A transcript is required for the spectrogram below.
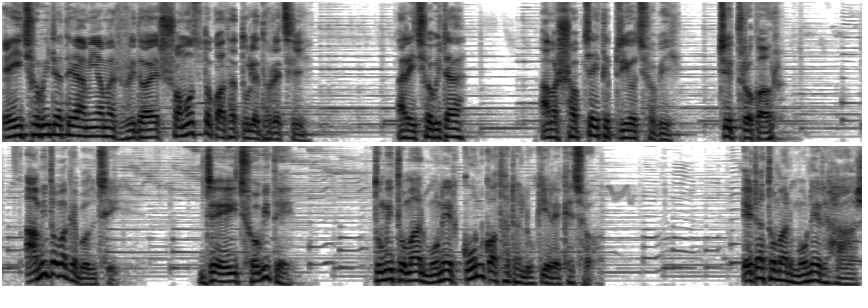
এই ছবিটাতে আমি আমার হৃদয়ের সমস্ত কথা তুলে ধরেছি। আর এই ছবিটা আমার সবচাইতে প্রিয় ছবি। চিত্রকর, আমি তোমাকে বলছি যে এই ছবিতে তুমি তোমার মনের কোন কথাটা লুকিয়ে রেখেছ। এটা তোমার মনের হাস।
